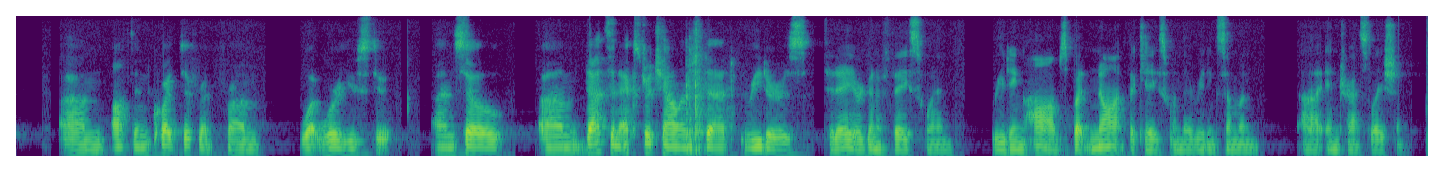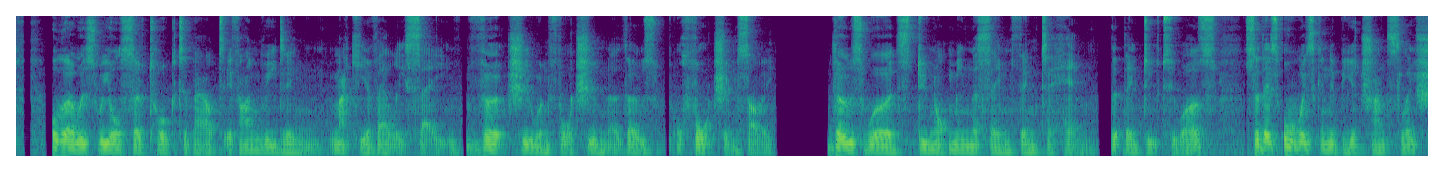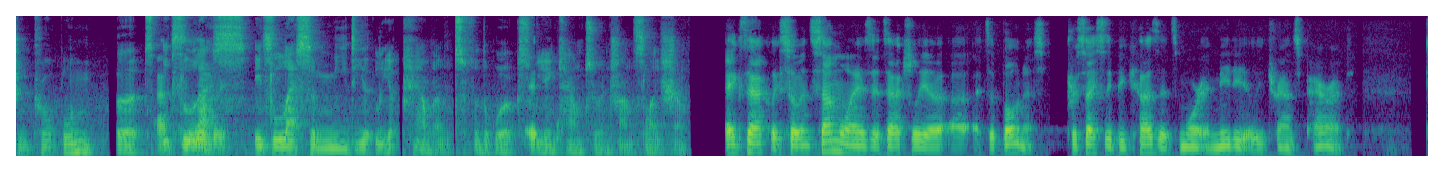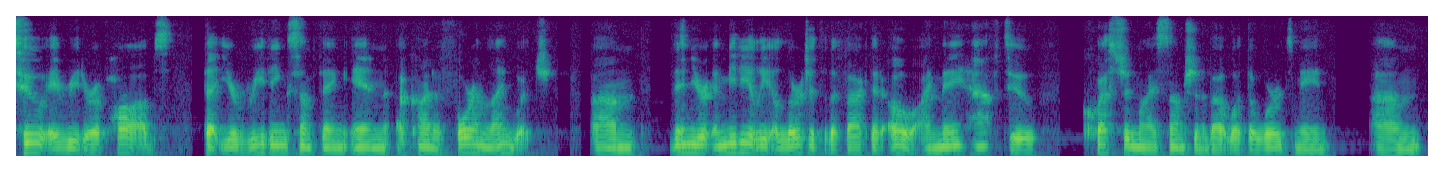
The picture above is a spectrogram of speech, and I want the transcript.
um, often quite different from what we're used to. And so um, that's an extra challenge that readers today are going to face when reading Hobbes, but not the case when they're reading someone uh, in translation. Although, as we also talked about, if I'm reading Machiavelli, say, virtue and fortuna, those, or fortune, sorry, those words do not mean the same thing to him that they do to us. So there's always going to be a translation problem, but Absolutely. it's less it's less immediately apparent for the works it, we encounter in translation. Exactly. So in some ways, it's actually a, a it's a bonus, precisely because it's more immediately transparent to a reader of Hobbes that you're reading something in a kind of foreign language. Um, then you're immediately alerted to the fact that oh, I may have to question my assumption about what the words mean. Um,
